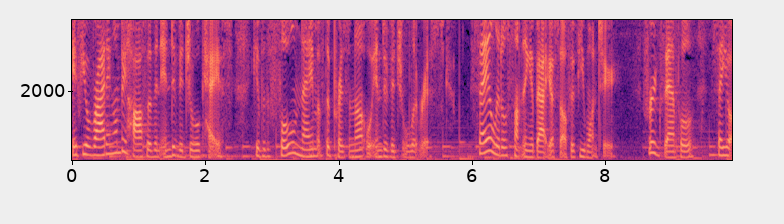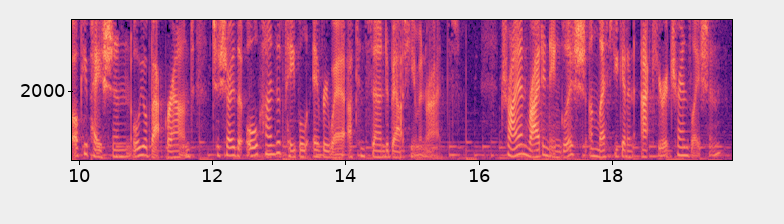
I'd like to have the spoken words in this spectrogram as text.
If you're writing on behalf of an individual case, give the full name of the prisoner or individual at risk. Say a little something about yourself if you want to. For example, say your occupation or your background to show that all kinds of people everywhere are concerned about human rights. Try and write in English unless you get an accurate translation,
